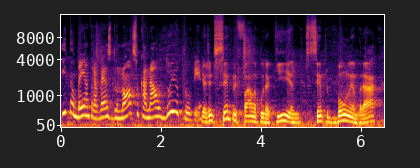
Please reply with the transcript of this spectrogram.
e também através do nosso canal do YouTube. E a gente sempre fala por aqui, é sempre bom lembrar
